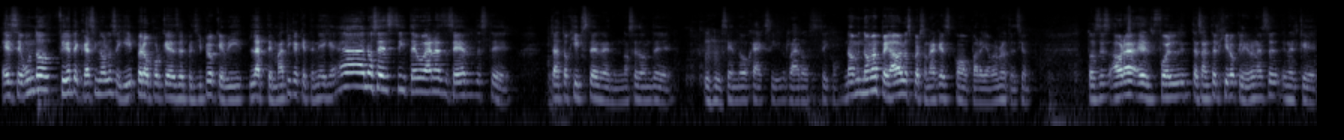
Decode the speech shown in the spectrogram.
El segundo, fíjate, casi no lo seguí, pero porque desde el principio que vi la temática que tenía, dije, ah, no sé si tengo ganas de ser, este, chato hipster en no sé dónde, ujú, siendo hacks y raros, así como- no, no me apegaba a los personajes como para llamarme la atención. Entonces, ahora eh, fue el interesante el giro que le dieron a este, en el que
